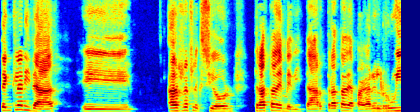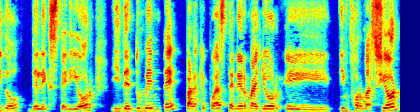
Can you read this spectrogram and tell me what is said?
ten claridad, eh, haz reflexión, trata de meditar, trata de apagar el ruido del exterior y de tu mente para que puedas tener mayor eh, información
